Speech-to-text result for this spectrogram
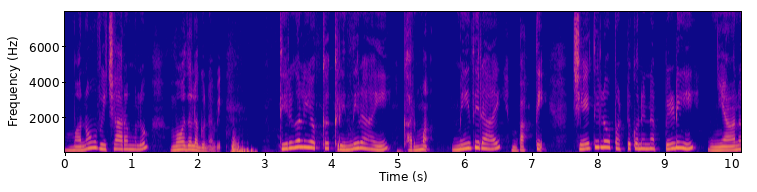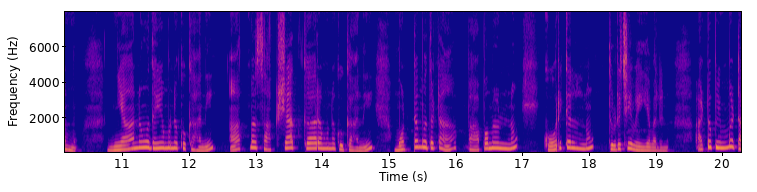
మనోవిచారములు మొదలగునవి. తిరుగలి యొక్క క్రింది రాయి కర్మ మీది రాయి భక్తి చేతిలో పట్టుకొనిన పిడి జ్ఞానము. జ్ఞానోదయమునకు కానీ ఆత్మ సాక్షాత్కారమునకు కానీ మొట్టమొదట పాపములను కోరికలను తుడిచివేయవలను. అటు పిమ్మట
